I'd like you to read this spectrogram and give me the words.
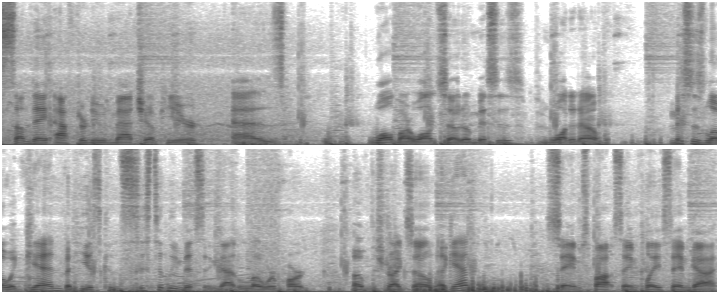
Sunday afternoon matchup here as Walmart Juan Soto misses 1-0. Misses low again, but he is consistently missing that lower part of the strike zone. Again, same spot, same place, same guy.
